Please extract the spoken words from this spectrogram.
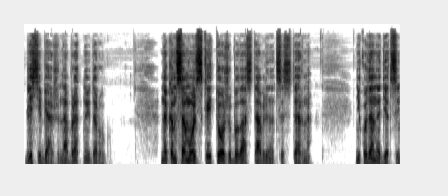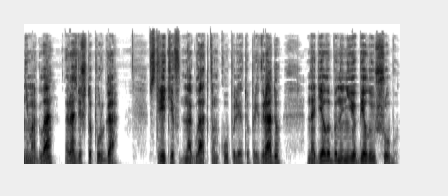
для себя же на обратную дорогу. На Комсомольской тоже была оставлена цистерна. Никуда надеться не могла, разве что пурга. Встретив на гладком куполе эту преграду, надела бы на нее белую шубу.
